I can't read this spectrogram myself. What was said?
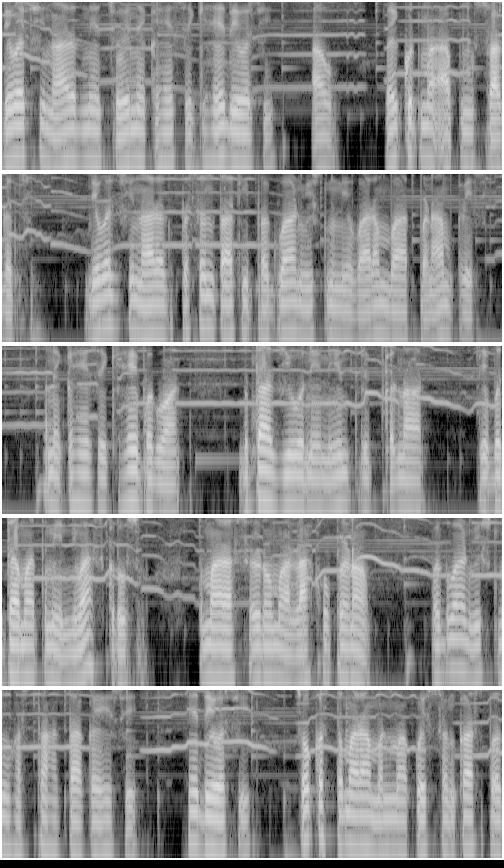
દેવર્ષિ નારદને જોઈને કહે છે કે, હે દેવર્ષિ, આવો. વૈકુંઠમાં આપનું સ્વાગત છે. દેવર્ષિ નારદ પ્રસન્નતાથી ભગવાન વિષ્ણુને વારંવાર પ્રણામ કરે છે. અને કહે છે કે, હે ભગવાન, બધા જીવોને નિયંત્રિત કરનાર, તે બધામાં તમે નિવાસ કરો છો. તમારા શરણોમાં લાખો પ્રણામ. ભગવાન વિષ્ણુ હસતા હસતા કહે છે, હે દેવર્ષિ, ચોક્કસ તમારા મનમાં કોઈ શંકાસ્પદ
